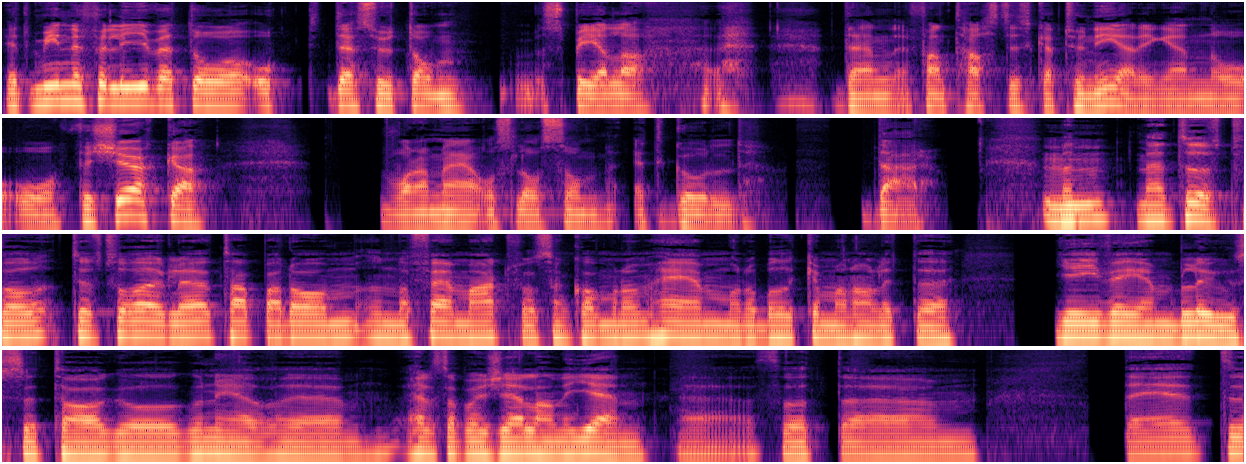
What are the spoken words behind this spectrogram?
ett minne för livet och, och dessutom spela den fantastiska turneringen och, och försöka vara med och slåss om ett guld där. Mm. Men, men tufft för, tufft för Rögle. Tappar de under fem matcher. Sen kommer de hem och då brukar man ha lite JVM blues ett tag och gå ner eh, hälsa på i källaren igen. Eh, så att ehm, det är ett eh,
